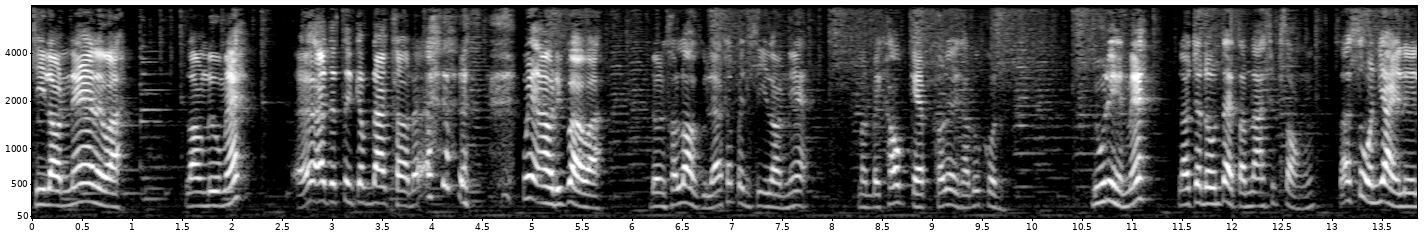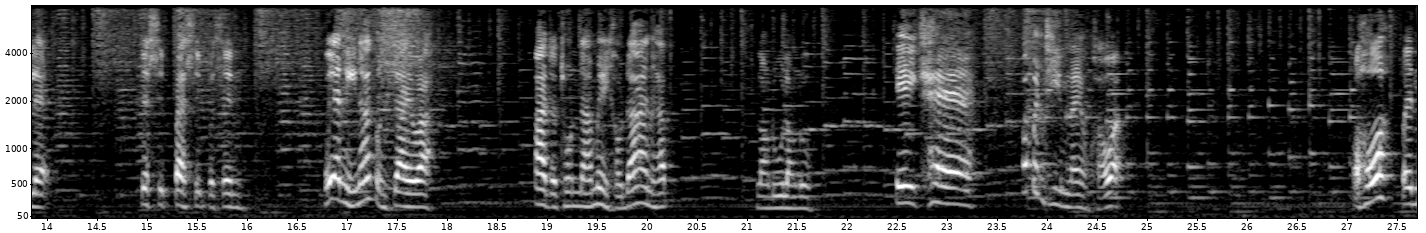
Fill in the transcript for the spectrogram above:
ซีรอนแน่เลยว่ะ ลองดูไหมเอออาจจะติดกับดักเขานะ ไม่เอาดีกว่าว่ะ โดนเขาหลอกอยู่แล้วถ้าเป็นซีรอนเนี่ย มันไปเข้าแก๊ปเขาเลยครับทุกคน ดูดิเห็นไหม เราจะโดนแต่ตำรา 12แล้วส่วนใหญ่เลยแหละ 70-80%เฮ้ยอันนี้น่าสนใจว่ะ อาจจะทนดาเมจเขาได้นะครับ ลองดูลองดู a c a r e ก็เป็นทีมอะไรของเขาอะโอ้โห เป็น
